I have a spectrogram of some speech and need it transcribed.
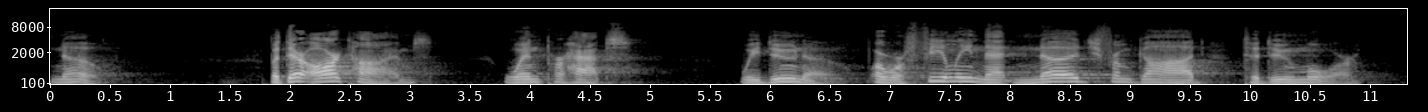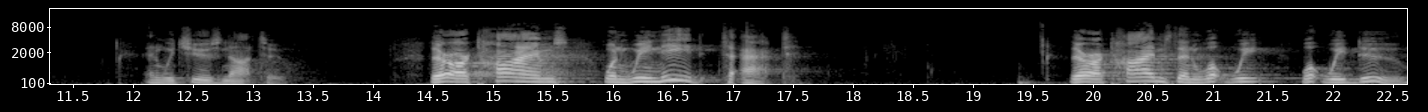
know. But there are times when perhaps we do know, or we're feeling that nudge from God to do more, and we choose not to. There are times when we need to act. There are times then what we, what we do,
